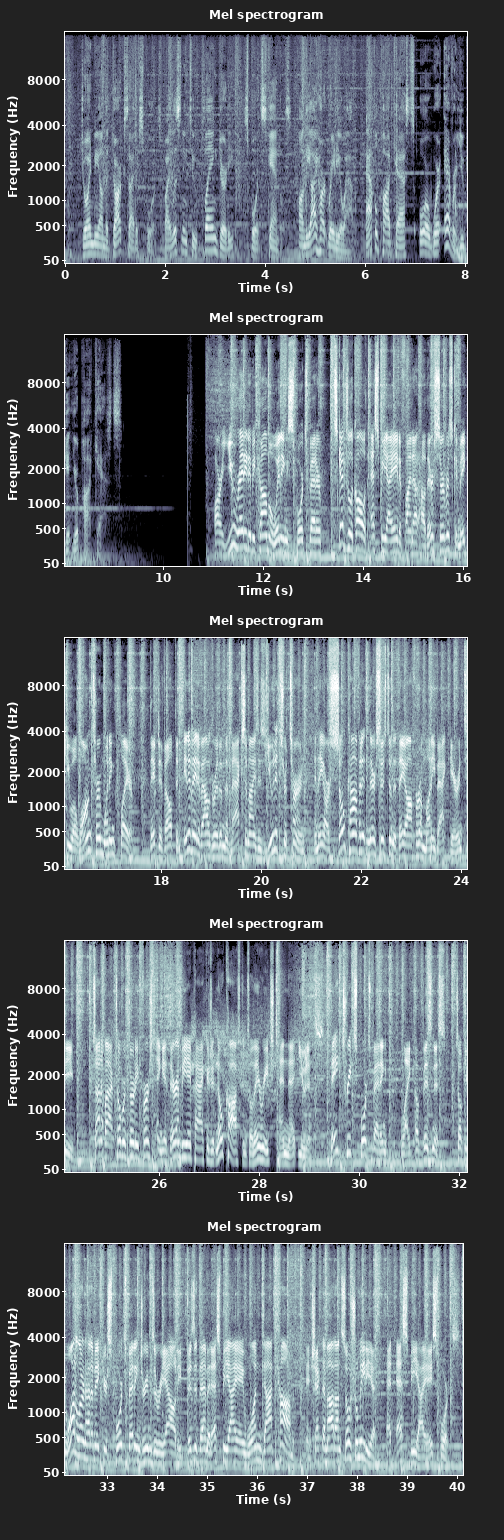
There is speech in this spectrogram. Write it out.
Join me on the dark side of sports by listening to Playing Dirty Sports Scandals on the iHeartRadio app, Apple Podcasts, or wherever you get your podcasts. Are you ready to become a winning sports bettor? Schedule a call with SBIA to find out how their service can make you a long term winning player. They've developed an innovative algorithm that maximizes units return, and they are so confident in their system that they offer a money back guarantee. Sign up by October 31st and get their MBA package at no cost until they reach 10 net units. They treat sports betting like a business. So if you want to learn how to make your sports betting dreams a reality, visit them at SBIA1.com and check them out on social media at SBIA Sports.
